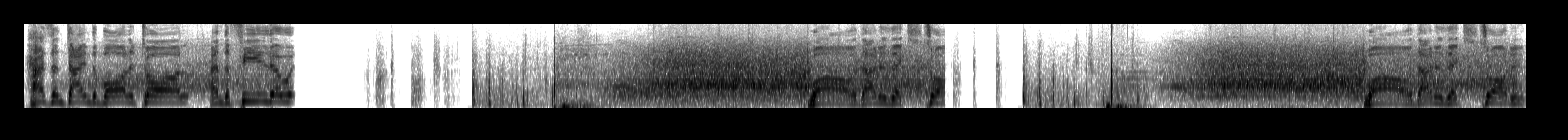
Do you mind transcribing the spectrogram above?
Hasn't timed the ball at all. And the fielder will. Wow, that is extra. Wow, that is extraordinary.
